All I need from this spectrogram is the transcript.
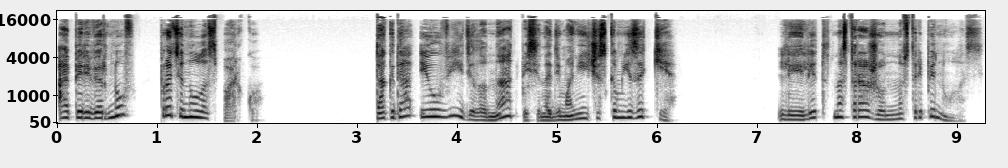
а перевернув, протянула Спарку. Тогда и увидела надписи на демоническом языке. Лилит настороженно встрепенулась.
